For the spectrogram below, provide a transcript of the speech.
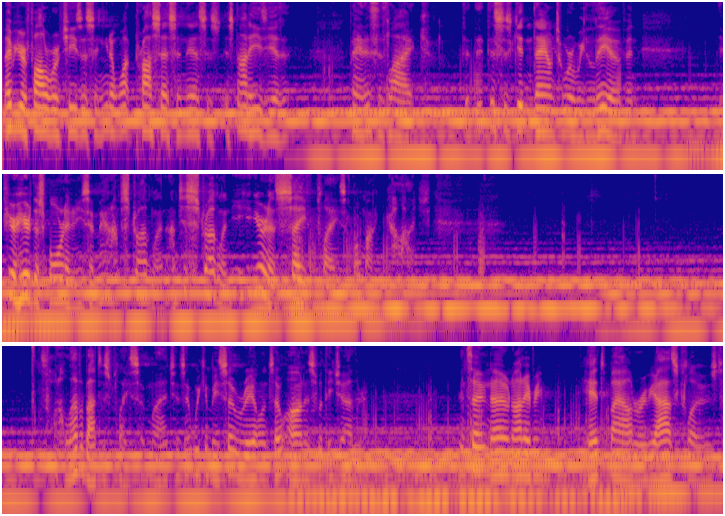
Maybe you're a follower of Jesus, and you know what? Processing this is it's not easy, is it? Man, this is like th- th- this is getting down to where we live. And if you're here this morning and you say, "Man, I'm struggling. I'm just struggling," you- you're in a safe place. Oh my gosh. Love about this place so much is that we can be so real and so honest with each other. And so, no, not every head's bowed or every eye's closed.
